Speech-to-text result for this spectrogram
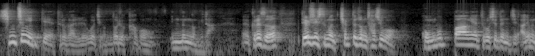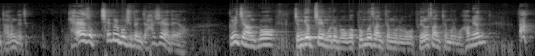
심층 있게 들어가려고 지금 노력하고 있는 겁니다. 예, 그래서 될 수 있으면 책도 좀 사시고 공부방에 들어오시든지 아니면 다른 게 계속 책을 보시든지 하셔야 돼요. 그렇지 않고 정겹체에 물어보고 법무사한테 물어보고 변호사한테 물어보고 하면 딱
